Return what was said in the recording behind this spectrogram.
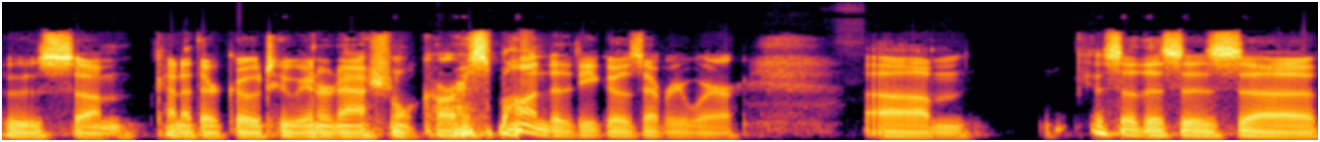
who's um, kind of their go-to international correspondent. He goes everywhere. Um, so this is uh,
